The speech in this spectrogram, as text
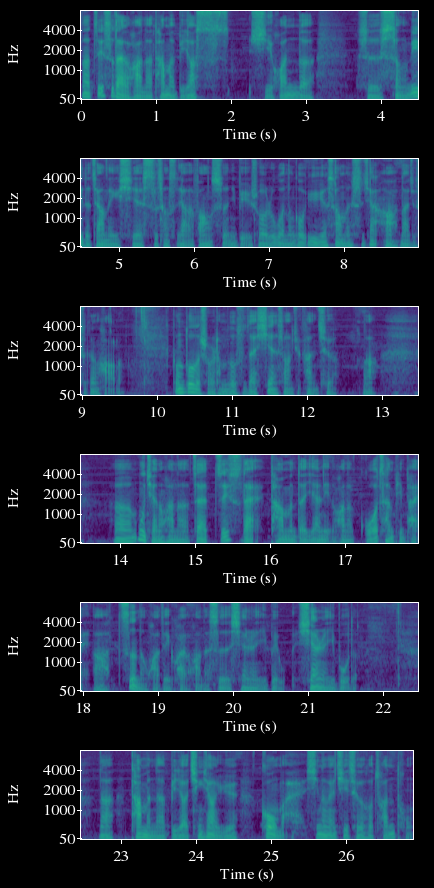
那这四代的话呢，他们比较喜欢的。是省力的这样的一些试乘试驾的方式。你比如说，如果能够预约上门试驾啊，那就是更好了。更多的时候，他们都是在线上去看车啊。呃，目前的话呢，在 Z 时代他们的眼里的话呢，国产品牌啊，智能化这一块的话呢，是先人一步先人一步的。那他们呢，比较倾向于购买新能源汽车和传统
